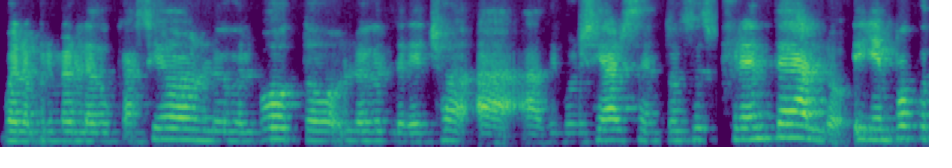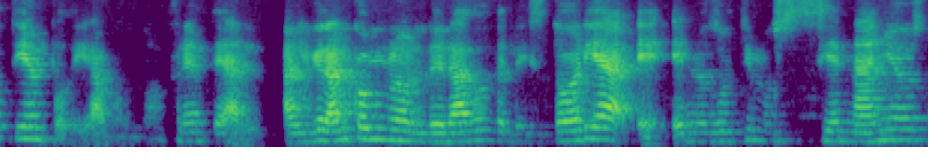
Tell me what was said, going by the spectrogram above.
bueno, primero la educación, luego el voto, luego el derecho a, a, divorciarse. Entonces, frente a lo, y en poco tiempo, digamos, ¿no? Frente al, al gran conglomerado de la historia, eh, en los últimos 100 años,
